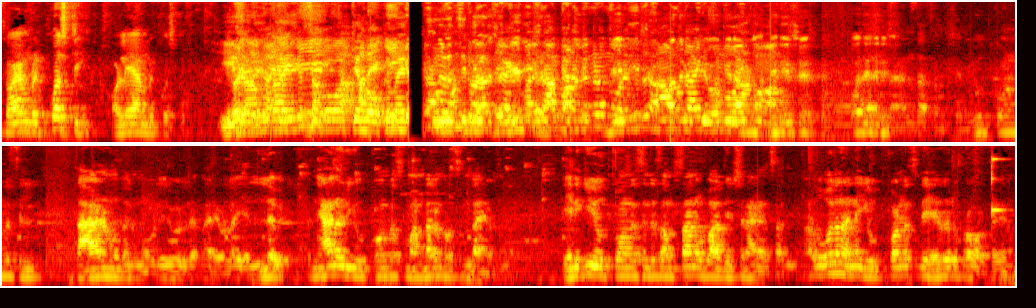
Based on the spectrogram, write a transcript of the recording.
So I am requesting, only I am requesting. ഈ സാമുദായിക സമവാക്യം എന്താ സംശയം? യൂത്ത് കോൺഗ്രസിൽ താഴെ മുതൽ മുകളിൽ വരെയുള്ള എല്ലാവരും ഞാനൊരു യൂത്ത് കോൺഗ്രസ് മണ്ഡലം പ്രസിഡന്റ് ആയിരുന്നു. എനിക്ക് യൂത്ത് കോൺഗ്രസിന്റെ സംസ്ഥാന ഉപാധ്യക്ഷനാകാൻ സാധിക്കും. അതുപോലെ തന്നെ യൂത്ത് കോൺഗ്രസിന്റെ ഏതൊരു പ്രവർത്തകനും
